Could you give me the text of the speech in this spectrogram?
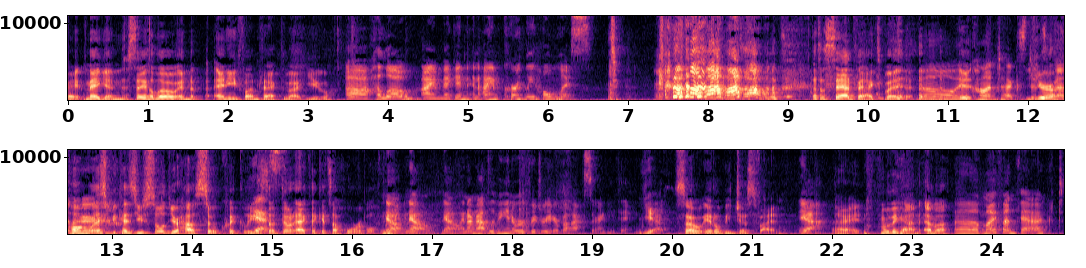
right, Meghan, say hello and any fun fact about you. Uh, hello, I'm Meghan, and I am currently homeless. that's, that's a sad fact, but Oh, in it- context, it's you're better. homeless because you sold your house so quickly. Yes. So don't act like it's a horrible thing. No, no, no. And I'm not living in a refrigerator box or anything. Yeah, so it'll be just fine. Yeah. All right, moving on. Emma, Uh, my fun fact:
